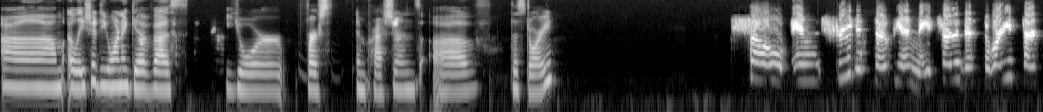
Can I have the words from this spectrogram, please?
um, Alicia, do you want to give us your first impressions of the story? So, in true dystopian nature, the story starts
